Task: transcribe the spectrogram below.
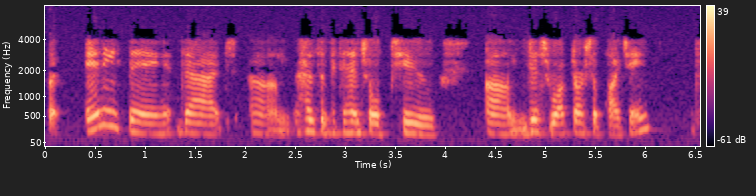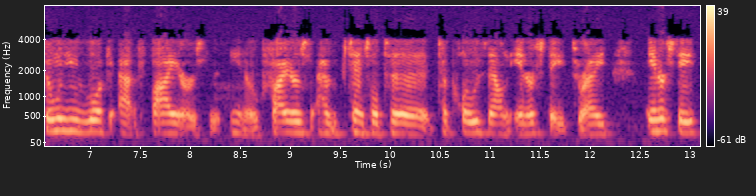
But anything that um, has the potential to um, disrupt our supply chain. So when you look at fires, you know, fires have the potential to, to close down interstates, right? interstates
